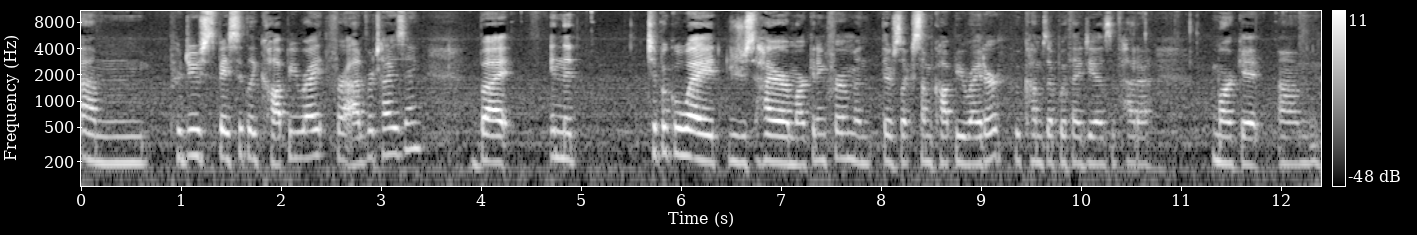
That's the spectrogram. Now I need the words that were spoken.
um, produce basically copyright for advertising, but in the typical way, you just hire a marketing firm and there's like some copywriter who comes up with ideas of how to market um,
